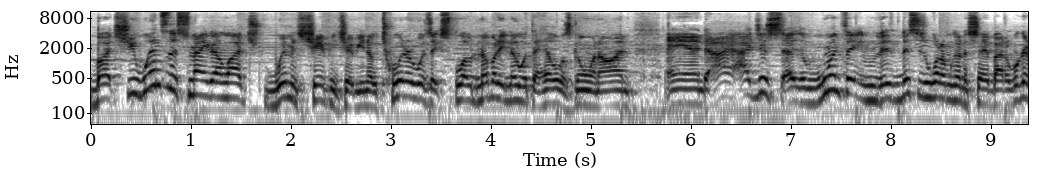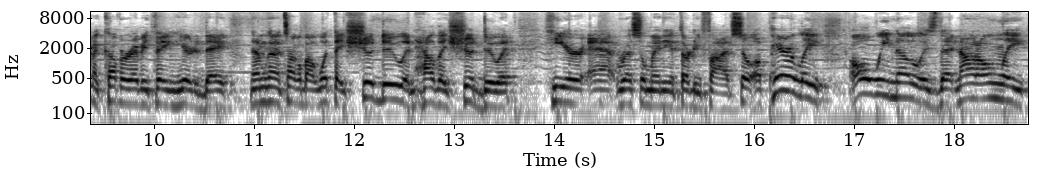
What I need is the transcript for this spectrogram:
But she wins the SmackDown Live Women's Championship you know, Twitter was exploding. Nobody knew what the hell was going on. And I, I just, uh, one thing, this, this is what I'm going to say about it. We're going to cover everything here today. And I'm going to talk about what they should do and how they should do it here at WrestleMania 35. So apparently, all we know is that not only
